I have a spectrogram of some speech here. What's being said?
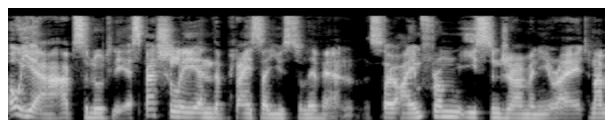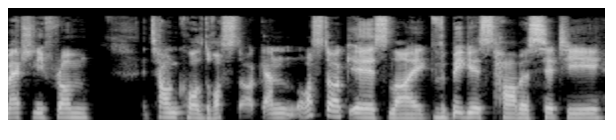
Oh yeah, absolutely. Especially in the place I used to live in. So I'm from Eastern Germany, right? And I'm actually from a town called Rostock. And Rostock is like the biggest harbor city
